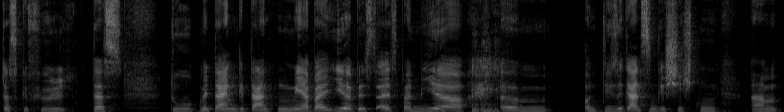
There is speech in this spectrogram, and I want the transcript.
das Gefühl, dass du mit deinen Gedanken mehr bei ihr bist als bei mir ähm, und diese ganzen Geschichten, ähm,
